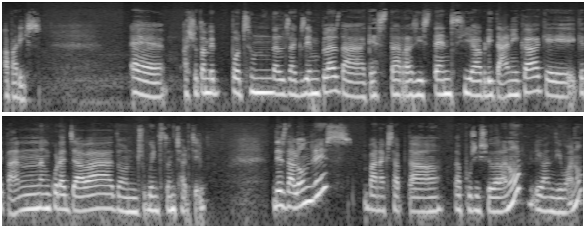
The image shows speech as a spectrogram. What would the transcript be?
a París. Eh, això també pot ser un dels exemples d'aquesta resistència britànica que, que tant encoratjava doncs, Winston Churchill. Des de Londres van acceptar la posició de la NUR, li van dir, bueno,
